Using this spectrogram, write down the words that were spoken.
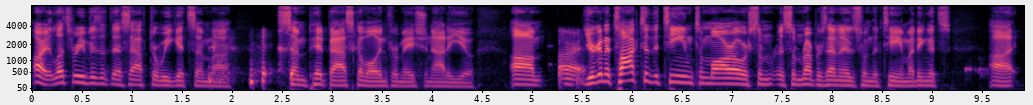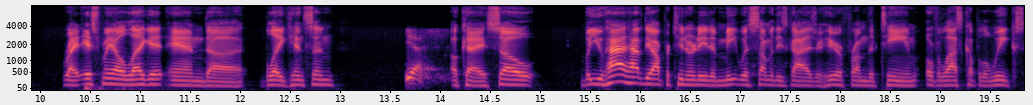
all right. Let's revisit this after we get some uh, some Pitt basketball information out of you. Um, All right. You're going to talk to the team tomorrow, or some some representatives from the team. I think it's uh, right, Ishmael Leggett and uh, Blake Hinson. yes. Okay, so but you had have the opportunity to meet with some of these guys or hear from the team over the last couple of weeks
